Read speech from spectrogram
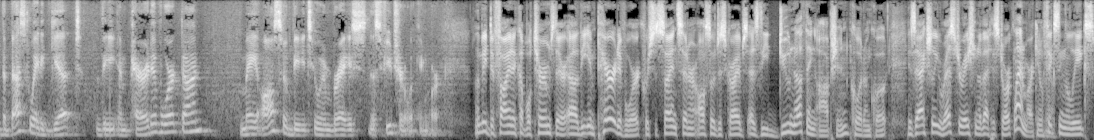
the best way to get the imperative work done may also be to embrace this future looking work. Let me define a couple terms there. Uh, the imperative work, which the Science Center also describes as the do nothing option, quote unquote, is actually restoration of that historic landmark, you know, yeah. fixing the leaks,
